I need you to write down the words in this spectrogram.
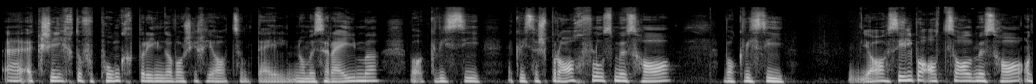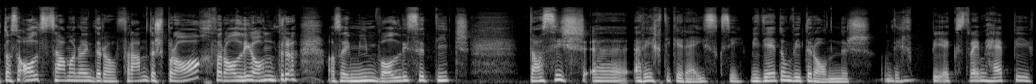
äh, eine Geschichte auf den Punkt bringen, was ich ja zum Teil noch reimen muss, einen gewissen, einen gewissen Sprachfluss muss haben muss, eine gewisse ja, Silbenanzahl muss haben und das alles zusammen noch in einer fremden Sprache für alle anderen, also in meinem Walliser Deutsch. Das war äh, eine richtige Reise gewesen, mit jedem wieder anders. Und ich bin extrem happy,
